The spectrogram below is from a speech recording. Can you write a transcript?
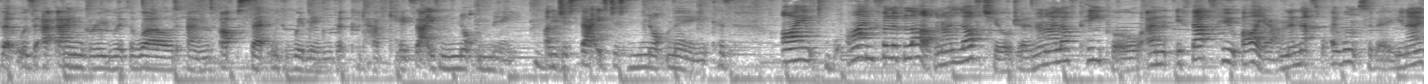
that was angry with the world and upset with women that could have kids. That is not me. Mm-hmm. I'm just that is just not me because I I'm full of love and I love children and I love people and if that's who I am then that's what I want to be, you know?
